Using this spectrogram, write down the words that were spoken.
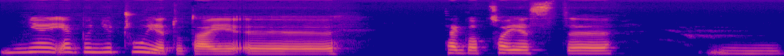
nie, jakby nie czuję tutaj tego, co jest mm,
